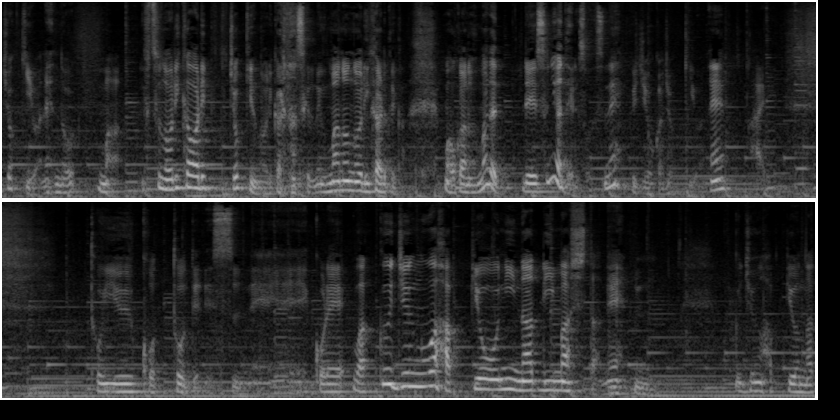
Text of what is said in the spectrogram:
ジョッキーはねの、まあ、普通乗り換わりジョッキーの乗り換わりなんですけどね馬の乗り換わりというか、まあ、他の馬でレースには出るそうですね藤岡ジョッキーはね。はい、ということでですねこれ枠順は発表になりましたね。うん、枠順発表になっ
